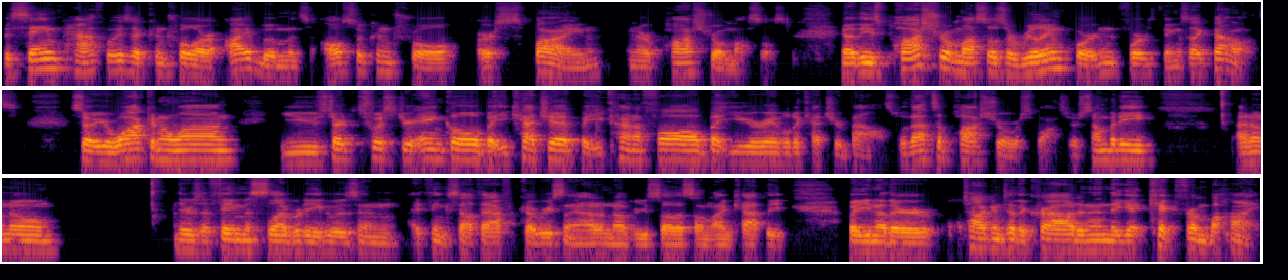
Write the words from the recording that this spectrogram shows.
the same pathways that control our eye movements also control our spine and our postural muscles. Now, these postural muscles are really important for things like balance. So you're walking along, you start to twist your ankle, but you catch it, but you kind of fall, but you're able to catch your balance. Well, that's a postural response. Or somebody, I don't know, there's a famous celebrity who was in, I think, South Africa recently. I don't know if you saw this online, Kathy, but you know, they're talking to the crowd and then they get kicked from behind.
